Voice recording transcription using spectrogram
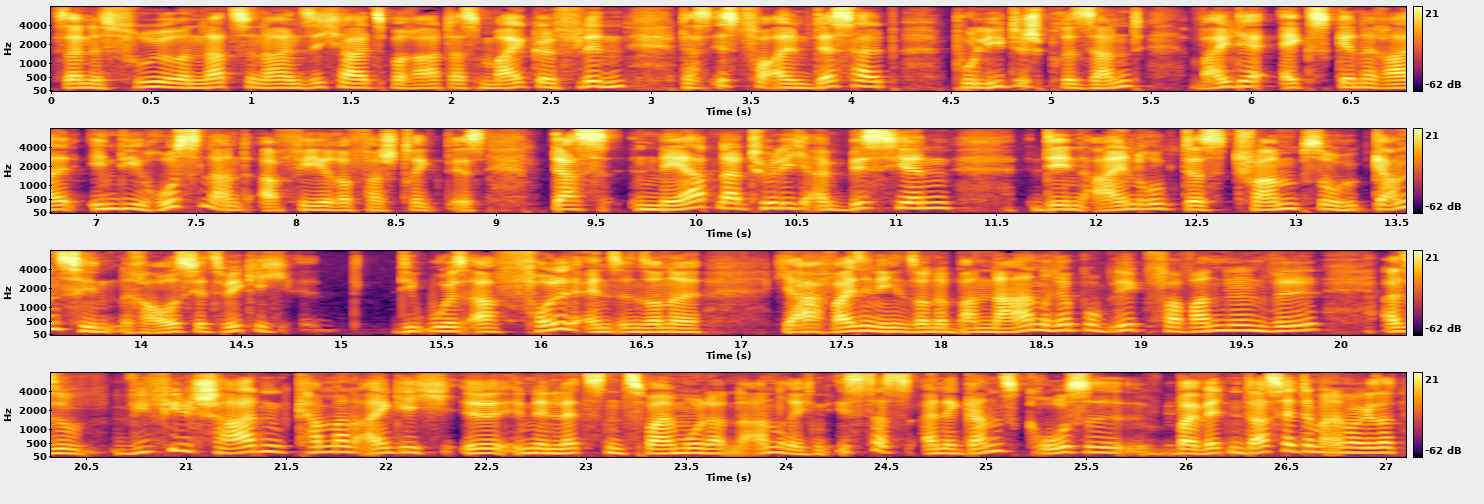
seines früheren nationalen Sicherheitsberaters Michael Flynn. Das ist vor allem deshalb politisch brisant, weil der Ex-General in die Russland-Affäre verstrickt ist. Das nährt natürlich ein bisschen den Eindruck, dass Trump so ganz hinten raus jetzt wirklich die USA vollends in so eine, ja, weiß ich nicht, in so eine Bananenrepublik verwandeln will. Also wie viel Schaden kann man eigentlich äh, in den letzten zwei Monaten anrechnen? Ist das eine ganz große, bei Wetten, das hätte man einmal gesagt,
